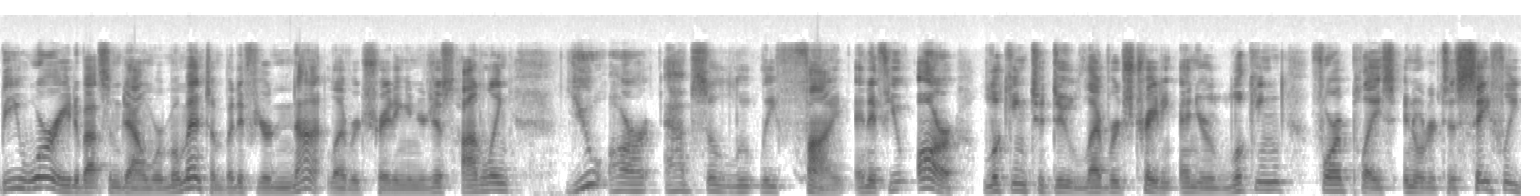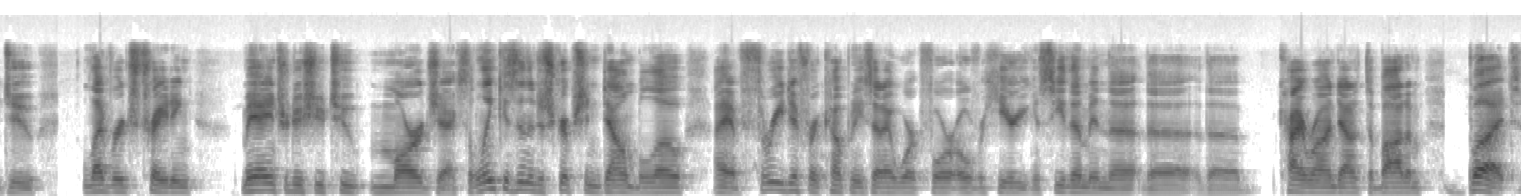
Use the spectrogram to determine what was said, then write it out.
be worried about some downward momentum. But if you're not leverage trading and you're just hodling, you are absolutely fine. And if you are looking to do leverage trading and you're looking for a place in order to safely do leverage trading, may I introduce you to Margex. The link is in the description down below. I have three different companies that I work for over here. You can see them in the, the, the chyron down at the bottom. But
